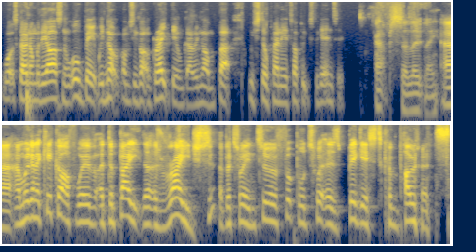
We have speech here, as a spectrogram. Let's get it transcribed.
what's going on with the Arsenal. Albeit we've not obviously got a great deal going on, but we've still plenty of topics to get into. Absolutely. Uh, and we're going to kick off with a debate that has raged between two of football Twitter's biggest components.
